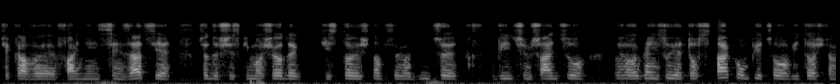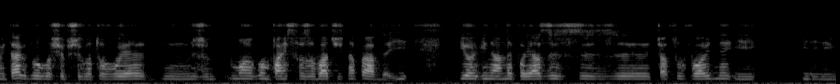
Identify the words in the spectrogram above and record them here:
ciekawe, fajne inscenizacje. Przede wszystkim ośrodek historyczno-przyrodniczy w Wilczym Szańcu organizuje to z taką pieczołowitością i tak długo się przygotowuje, mm, że mogą Państwo zobaczyć naprawdę i, i oryginalne pojazdy z, z czasów wojny i, i,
